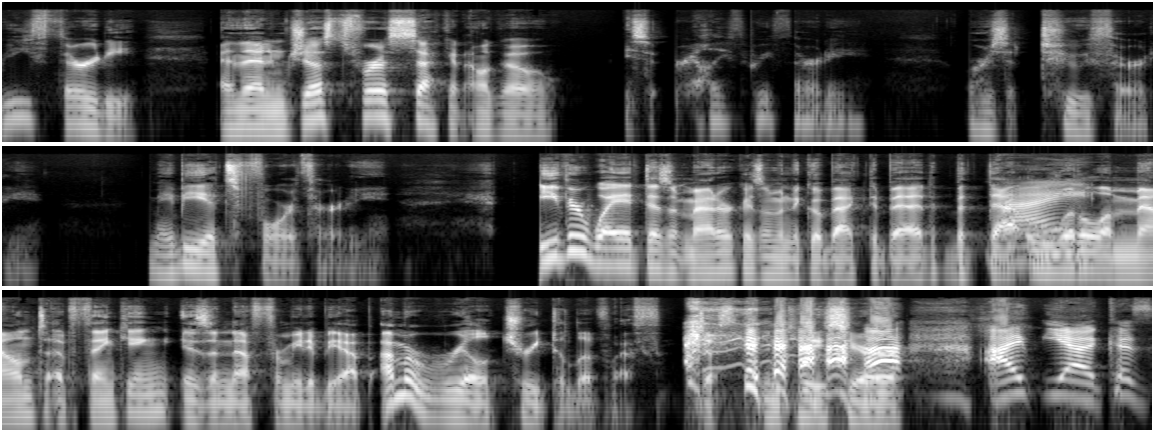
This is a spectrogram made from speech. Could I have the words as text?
3:30. And then just for a second, I'll go, is it really 3:30? Or is it 2:30? Maybe it's 4:30. Either way, it doesn't matter because I'm going to go back to bed. But that Right. little amount of thinking is enough for me to be up. I'm a real treat to live with. Just in case you're, I yeah, because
